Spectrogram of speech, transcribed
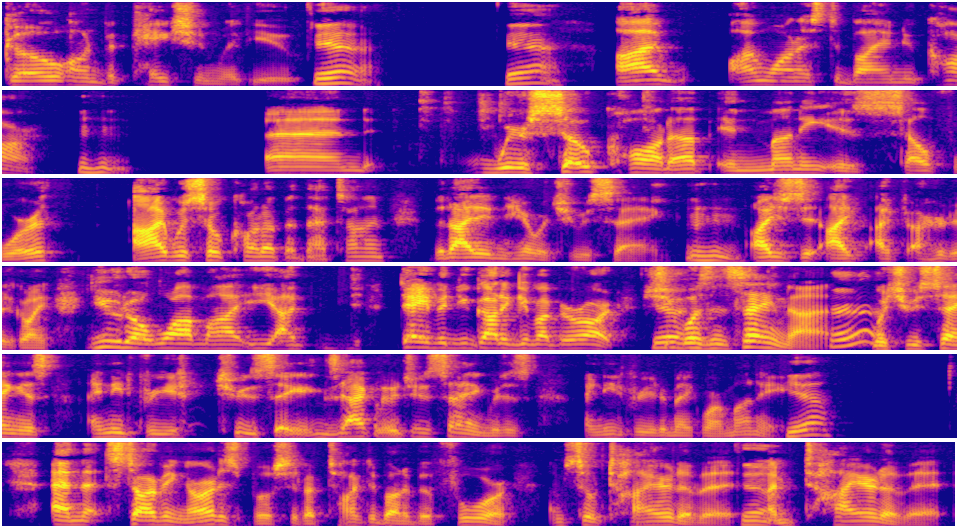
go on vacation with you. Yeah. Yeah. I I want us to buy a new car. Mhm. And we're so caught up in money is self worth. I was so caught up at that time that I didn't hear what she was saying. Mhm. I just I, I heard her going, "You don't want my yeah, David. You got to give up your art." She Yeah. wasn't saying that. Yeah. What she was saying is, "I need for you." She was saying exactly what she was saying, which is, "I need for you to make more money." Yeah. And that starving artist bullshit, I've talked about it before. I'm so tired of it. Yeah. I'm tired of it.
